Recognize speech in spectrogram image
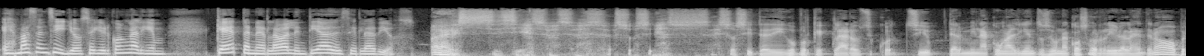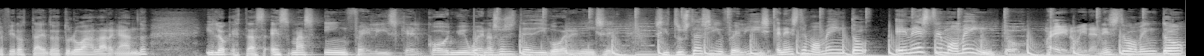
Es más sencillo seguir con alguien que tener la valentía de decirle adiós. Ay, sí, sí, eso, eso, eso, sí, eso, sí te digo, porque claro, si, si termina con alguien, entonces es una cosa horrible, la gente, no, prefiero estar, entonces tú lo vas alargando y lo que estás es más infeliz que el coño. Y bueno, eso sí te digo, Berenice, si tú estás infeliz en este momento, en este momento, bueno, mira, en este momento,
